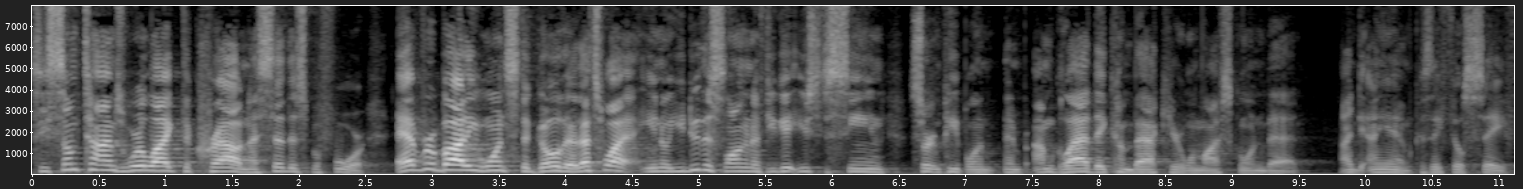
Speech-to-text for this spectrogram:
See, sometimes we're like the crowd, and I said this before. Everybody wants to go there. That's why, you know, you do this long enough, you get used to seeing certain people, and, and I'm glad they come back here when life's going bad. I, I am, because they feel safe.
